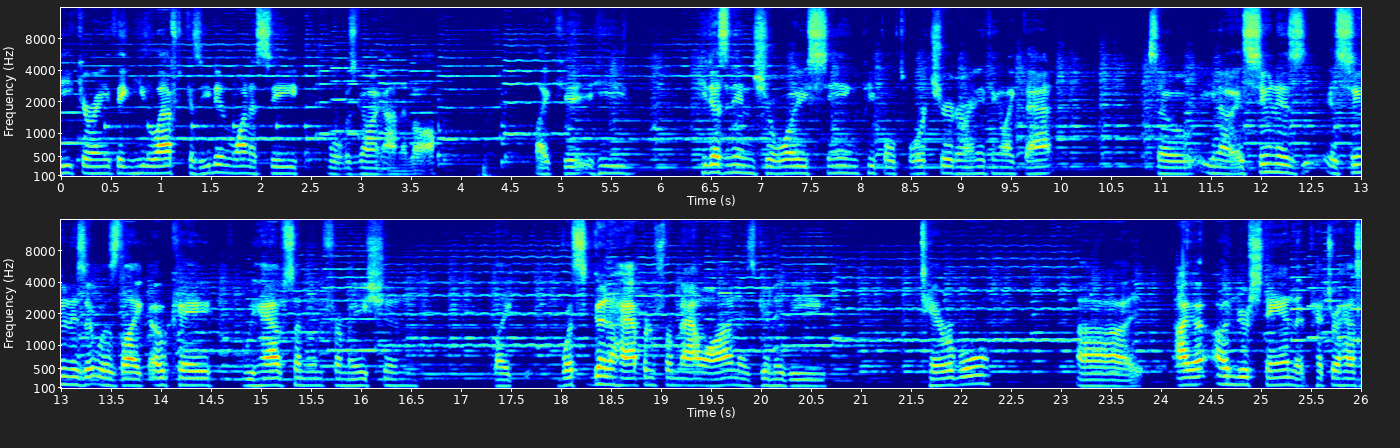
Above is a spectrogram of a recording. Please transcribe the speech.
peek or anything. He left because he didn't want to see what was going on at all. Like he, he he doesn't enjoy seeing people tortured or anything like that. So you know, as soon as as soon as it was like, okay, we have some information, like what's gonna happen from now on is gonna be terrible. Uh, I understand that Petra has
